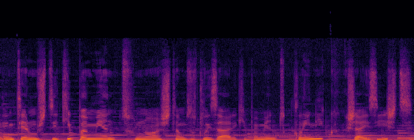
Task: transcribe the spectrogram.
Em termos de equipamento, nós estamos a utilizar equipamento clínico, que já existe.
